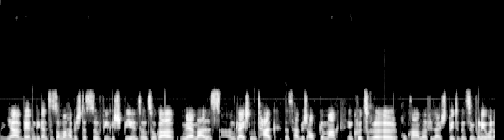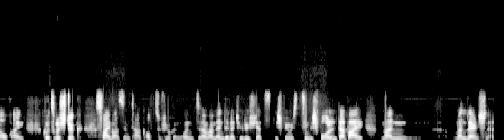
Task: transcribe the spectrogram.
ja, während die ganze Sommer habe ich das so viel gespielt und sogar mehrmals am gleichen Tag. Das habe ich auch gemacht. In kürzere Programme, vielleicht Beethoven Symphonie und auch ein kürzeres Stück zweimal im Tag aufzuführen. Und äh, am Ende natürlich jetzt, ich fühle mich ziemlich voll dabei. Man, man lernt schnell.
